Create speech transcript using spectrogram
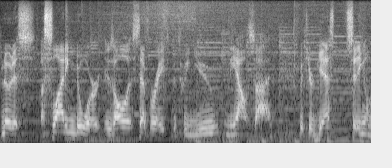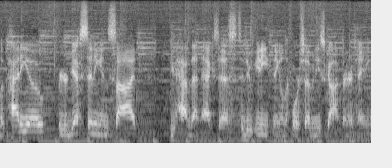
Notice a sliding door is all that separates between you and the outside. With your guest sitting on the patio or your guest sitting inside, you have that access to do anything on the 470 Sky for entertaining.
